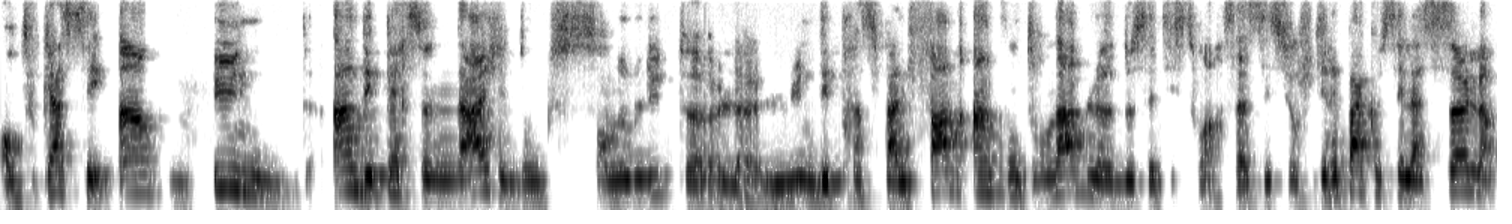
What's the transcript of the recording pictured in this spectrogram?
En tout cas, c'est un, un des personnages et donc sans doute l'une des principales femmes incontournables de cette histoire. Ça, c'est sûr. Je dirais pas que c'est la seule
